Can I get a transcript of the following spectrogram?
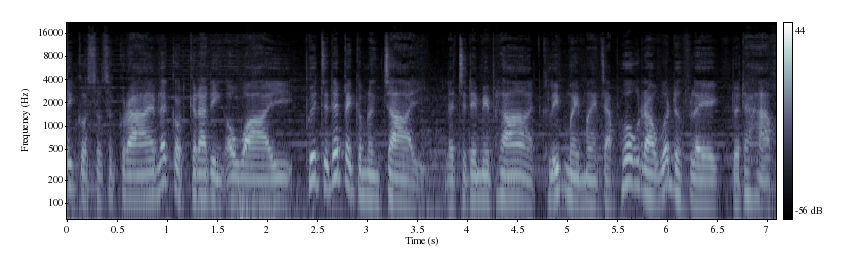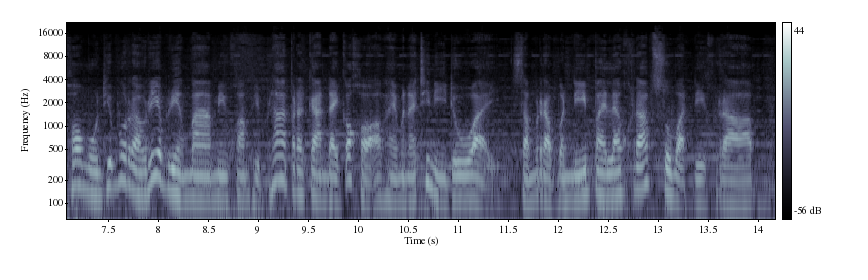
ค์ กด subscribe และกดกระดิ่งเอาไว้ เพื่อจะได้เป็นกำลังใจ และจะได้ไม่พลาดคลิปใหม่ ๆ จากพวกเราวัดเดอะเฟลกโดยถ้าหาข้อมูลที่พวกเราเรียบเรียงมามีความผิดพลาดประการใดก็ขออภัยมาณที่นี้ด้วยสำหรับวันนี้ไปแล้วครับ สวัสดีครับ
